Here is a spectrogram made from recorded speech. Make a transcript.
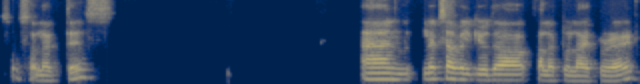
So select this and let's I will give the color to like red.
